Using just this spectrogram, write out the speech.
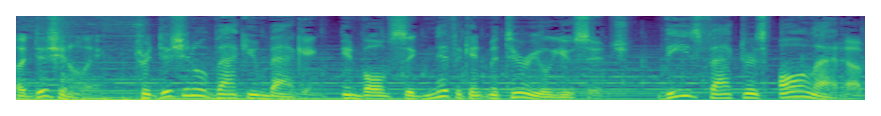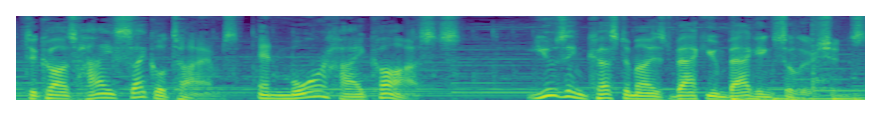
Additionally, traditional vacuum bagging involves significant material usage. These factors all add up to cause high cycle times and more high costs. Using customized vacuum bagging solutions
